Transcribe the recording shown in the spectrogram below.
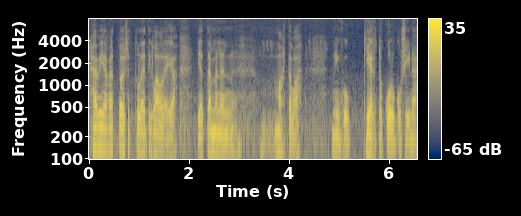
häviävät, toiset tulee tilalle ja, ja tämmöinen mahtava niin kuin kiertokulku siinä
